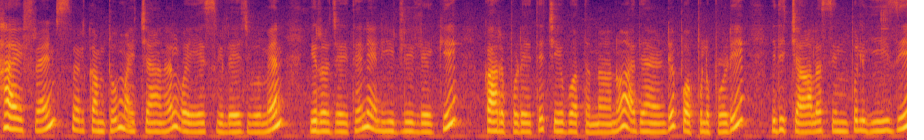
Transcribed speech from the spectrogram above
Hi friends welcome to my channel YS village women. ఈరోజు అయితే నేను ఇడ్లీలోకి కారపొడి అయితే చేయబోతున్నాను. అదే అండి పప్పుల పొడి. ఇది చాలా సింపుల్ ఈజీ.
